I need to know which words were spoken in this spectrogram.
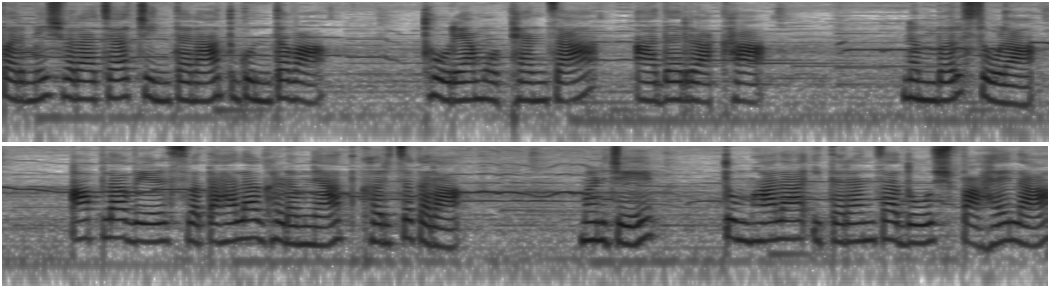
परमेश्वराच्या चिंतनात गुंतवा. थोऱ्या मोठ्यांचा आदर राखा. नंबर सोळा. आपला वेळ स्वतःला घडवण्यात खर्च करा. म्हणजे तुम्हाला इतरांचा दोष पाहायला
